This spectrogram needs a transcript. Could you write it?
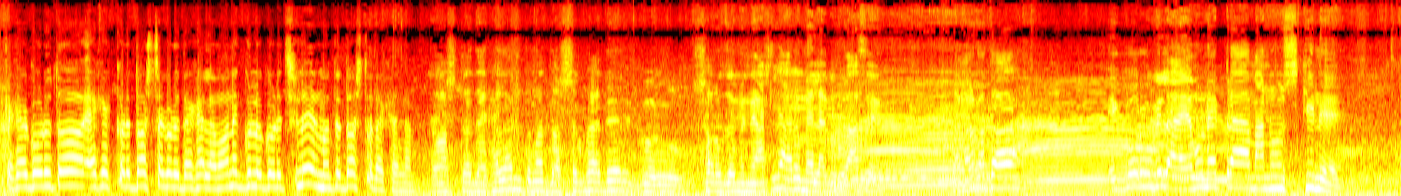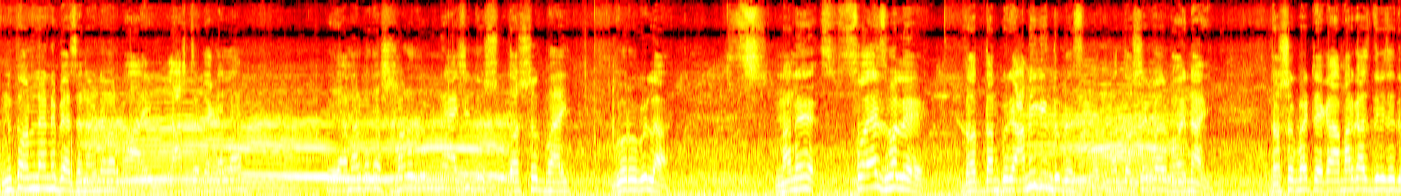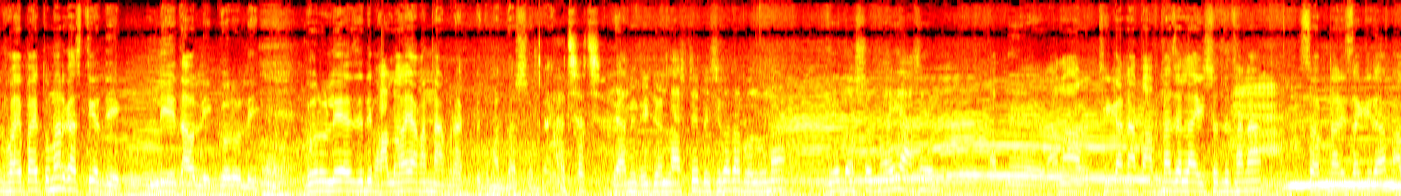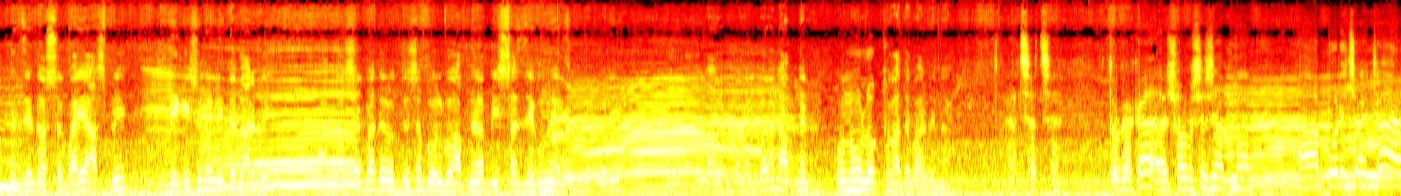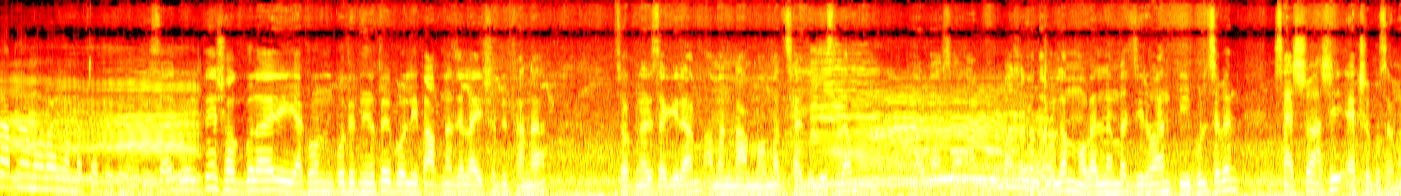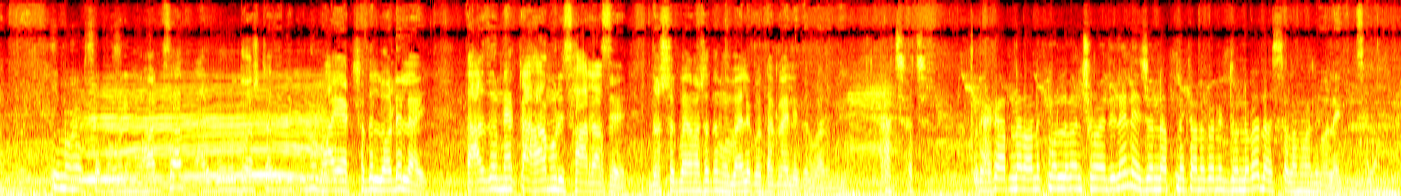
কাকা গরু তো এক এক করে দশটা করে দেখালাম। অনেকগুলো গরু ছিল, এর মধ্যে দশটা দেখালাম। দশটা দেখালাম, তোমার দর্শক ভাইদের গরু সরজমিনে আসলে আরও মেলা গরু আছে। আমার কথা, এই গরুগুলা এমন একটা মানুষ কিনে, উনি তো অনলাইনে বেচেন আমি আমার ভাই। লাস্টে দেখালাম। আমার কথা, সরজমিনে আসি দর্শ- দর্শক ভাই, গরুগুলা মানে চয়েস হলে দরদাম করে। আমি কিন্তু বেশি তোমার দর্শক ভাইয়ের ভয় নাই। দর্শক ভাই টাকা আমার কাছ থেকে যদি ভয় পায় তোমার কাছ থেকে দিক। লিয়ে তাও লিখ গরু লিখ গরু লিয়ে যদি ভালো হয় আমার নাম রাখবে তোমার দর্শক ভাই। আচ্ছা আচ্ছা। আমি ভিডিওর লাস্টে বেশি কথা বলব না। যে দর্শক ভাই আসেন আপনি আমার ঠিকানা পাবনা জেলা ঈশ্বরদী থানা চকনারিসা গ্রাম আপনি যে দর্শক ভাই আসবে দেখে শুনে নিতে পারবে। আর দর্শক ভাইদের উদ্দেশ্যে বলব আপনারা বিশ্বাস যে কোনো একজনকে করে লালন পালন করেন আপনি কোনো লোক ঠকাতে পারবে না। আচ্ছা আচ্ছা। তো কাকা সর্বশেষে আপনার পরিচয়টা আর আপনার মোবাইল নাম্বারটা দেবেন বলতে সবগুলাই এখন প্রতিনিয়তই বলি পাবনা জেলা ঈশ্বরদী থানা চকনারিসা গ্রাম আমার নাম মোহাম্মদ সাইদুল ইসলাম। আমার বাসা আমি বাসার কথা বললাম mobile number zero one triple seven চারশো আশি একশো পঁচানব্বই। ইমো হোয়াটসঅ্যাপ আর গরু দশটা যদি কোনো ভাই একসাথে লডে লাই তার জন্য একটা আহামরি ছাড় আছে। দর্শক ভাই আমার সাথে মোবাইলে কথা কয়ে নিতে পারবে। আচ্ছা আচ্ছা। তো কাকা আপনার অনেক মূল্যবান সময় দিলেন এই জন্য আপনাকে অনেক অনেক ধন্যবাদ। আসসালামু আলাইকুম। সালাম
